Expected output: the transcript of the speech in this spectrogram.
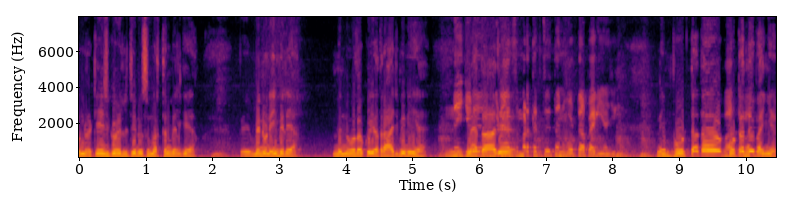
ਹੁਣ ਰਕੇਸ਼ ਗੋਇਲ ਜੀ ਨੂੰ ਸਮਰਥਨ ਮਿਲ ਗਿਆ ਤੇ ਮੈਨੂੰ ਨਹੀਂ ਮਿਲਿਆ। ਮੈਨੂੰ ਉਹਦਾ ਕੋਈ ਇਤਰਾਜ਼ ਵੀ ਨਹੀਂ ਹੈ। ਨਹੀਂ ਮੈਂ ਜਿਹੜੇ ਸਮਰਥਕ ਤੋਂ ਤੁਹਾਨੂੰ ਵੋਟਾਂ ਪੈ ਗਈਆਂ ਜੀ। ਨਹੀਂ ਵੋਟਾਂ ਤਾਂ ਵੋਟਰ ਨੇ ਪਾਈਆਂ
